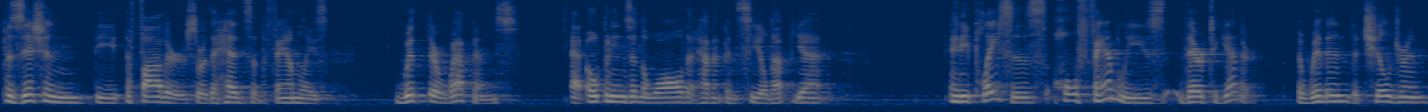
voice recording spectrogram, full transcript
position the, the fathers or the heads of the families with their weapons at openings in the wall that haven't been sealed up yet. And he places whole families there together the women, the children,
